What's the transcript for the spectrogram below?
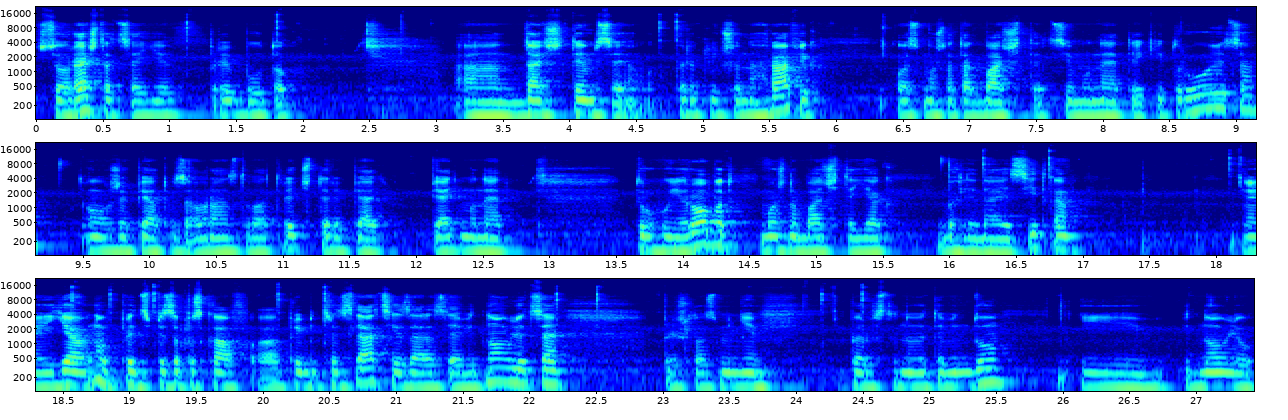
Все, решта це є прибуток. Далі от переключу на графік. Ось можна так бачити ці монети, які торгуються. О, вже п'яту взяв. Раз, два, три, чотири, п'ять. П'ять монет. Торгує робот. Можна бачити, як виглядає сітка. Е, Я, ну, в принципі, запускав прямі трансляції. Зараз я відновлю це. Прийшлось мені перестановити вінду і відновлю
